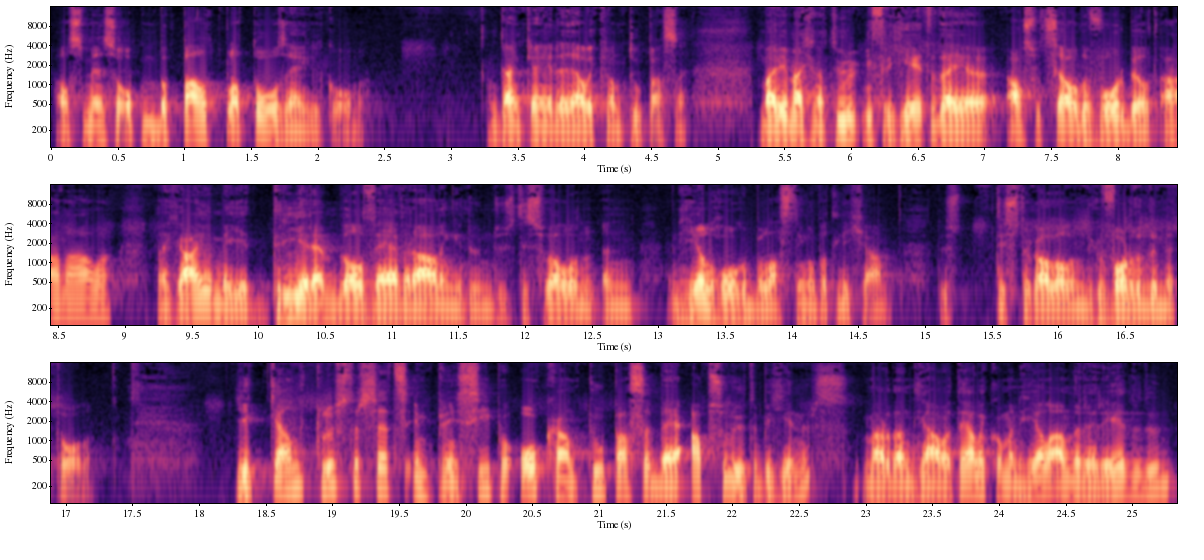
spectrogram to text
als mensen op een bepaald plateau zijn gekomen. Dan kan je dat eigenlijk gaan toepassen. Maar je mag natuurlijk niet vergeten dat je, als we hetzelfde voorbeeld aanhalen, dan ga je met je 3RM wel vijf herhalingen doen. Dus het is wel een, een, een heel hoge belasting op het lichaam. Dus het is toch al wel een gevorderde methode. Je kan clustersets in principe ook gaan toepassen bij absolute beginners, maar dan gaan we het eigenlijk om een heel andere reden doen.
